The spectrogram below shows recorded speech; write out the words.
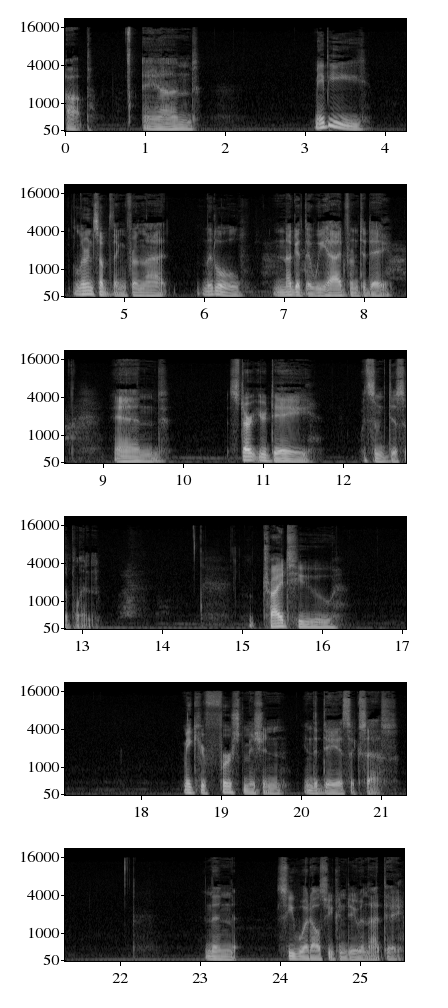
up. And maybe learn something from that little nugget that we had from today and start your day with some discipline. Try to make your first mission in the day a success. And then see what else you can do in that day.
